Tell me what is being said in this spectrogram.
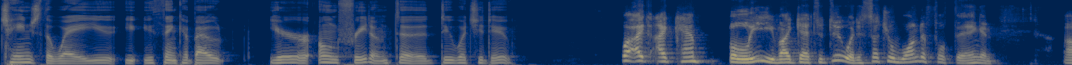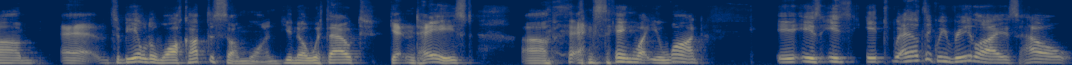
change the way you, you, you think about your own freedom to do what you do? Well, I, I can't believe I get to do it. It's such a wonderful thing. And um, uh, to be able to walk up to someone, you know, without getting tased um, and saying what you want is, is it, I don't think we realize how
